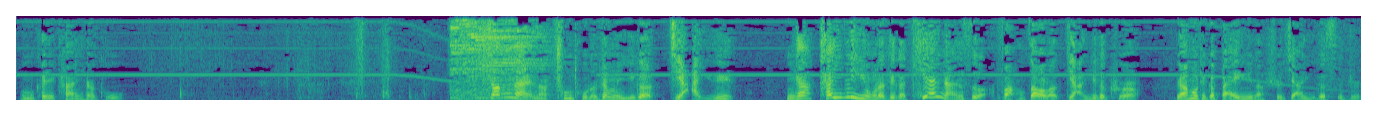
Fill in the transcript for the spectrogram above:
我们可以看一下图。商代呢出土了这么一个甲鱼，你看它利用了这个天然色仿造了甲鱼的壳。然后这个白玉呢是甲鱼的四肢。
